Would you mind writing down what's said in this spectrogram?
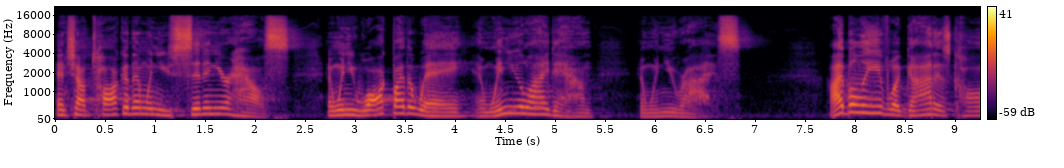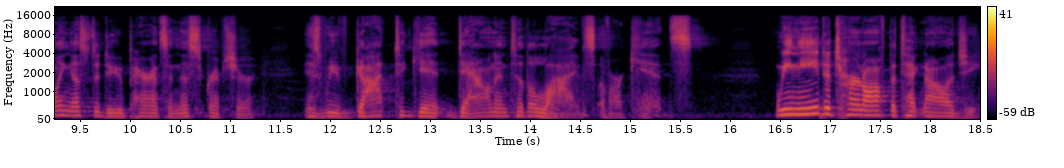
and shall talk of them when you sit in your house, and when you walk by the way, and when you lie down, and when you rise. I believe what God is calling us to do, parents, in this scripture, is we've got to get down into the lives of our kids. We need to turn off the technology.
